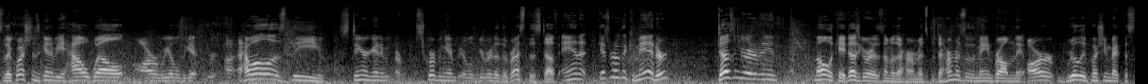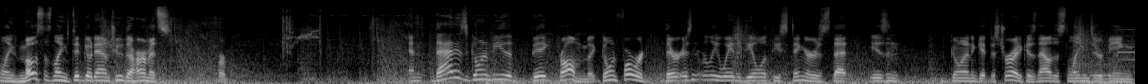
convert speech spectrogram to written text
So the question is going to be how well are we able to get, uh, how well is the Stinger going to, or Scorpion going to be able to get rid of the rest of the stuff, and it gets rid of the Commander, doesn't get rid of any, well, okay, does get rid of some of the Hermits, but the Hermits are the main problem. They are really pushing back the Slings. Most of the Slings did go down to the Hermits for and that is going to be the big problem. Like going forward, there isn't really a way to deal with these stingers that isn't going to get destroyed because now the slings are being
